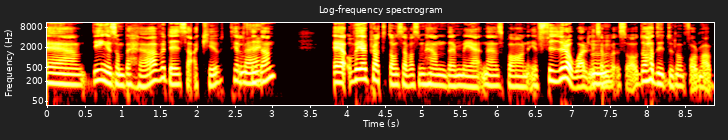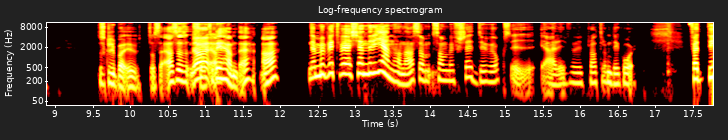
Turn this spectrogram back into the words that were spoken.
Eh, det är ingen som behöver dig så akut hela Nej. tiden. Eh, och Vi har pratat om så här, vad som händer med när ens barn är fyra år. Liksom, Mm. så. Då hade du någon form av... Då skulle du bara ut. och så. Alltså, så, Ja, för ja. Det hände. Ja. Nej, men vet du vad jag känner igen, Hanna? Som, som i och för sig du också i- är i, för vi pratade om det igår. För det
